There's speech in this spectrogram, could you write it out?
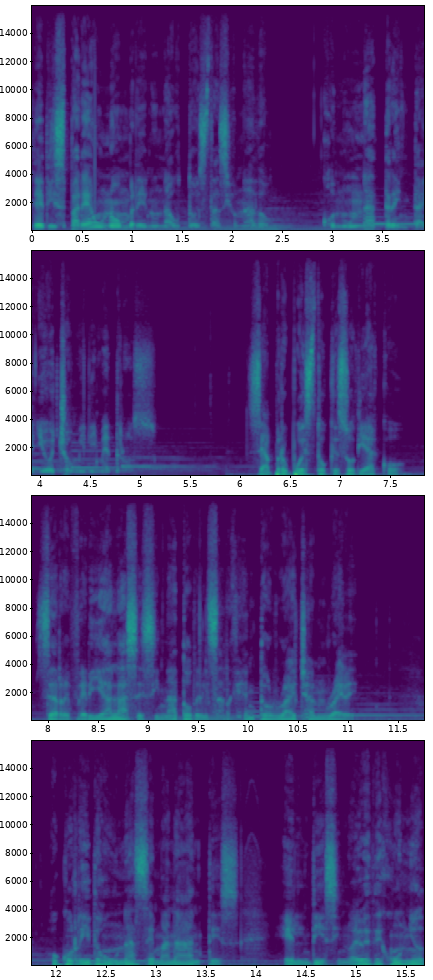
le disparé a un hombre en un auto estacionado con una 38 milímetros. Se ha propuesto que Zodiaco se refería al asesinato del sargento Richard Reddit, ocurrido una semana antes el 19 de junio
